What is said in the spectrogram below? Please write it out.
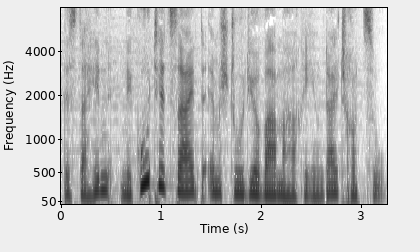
Bis dahin eine gute Zeit. Im Studio war Marion Daltrozzu.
